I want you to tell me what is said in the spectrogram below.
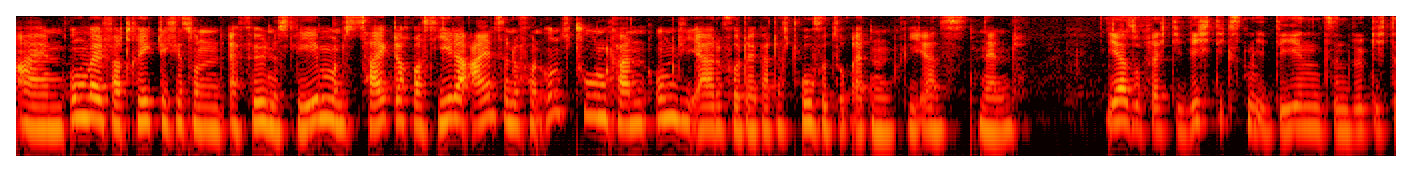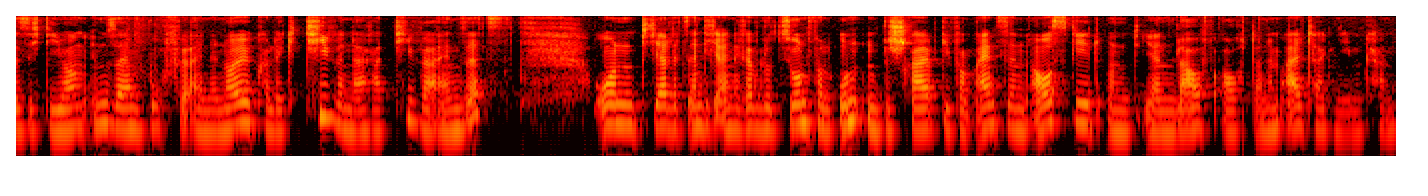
ein umweltverträgliches und erfüllendes Leben. Und es zeigt auch, was jeder Einzelne von uns tun kann, um die Erde vor der Katastrophe zu retten, wie er es nennt. Ja, so vielleicht die wichtigsten Ideen sind wirklich, dass sich Dion in seinem Buch für eine neue kollektive Narrative einsetzt und ja letztendlich eine Revolution von unten beschreibt, die vom Einzelnen ausgeht und ihren Lauf auch dann im Alltag nehmen kann.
